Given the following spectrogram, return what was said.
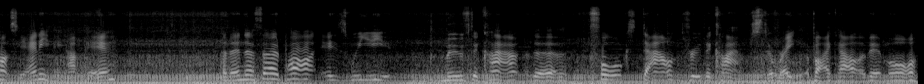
can't see anything up here. And then the third part is we move the clamp, the forks down through the clamps to rake the bike out a bit more.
